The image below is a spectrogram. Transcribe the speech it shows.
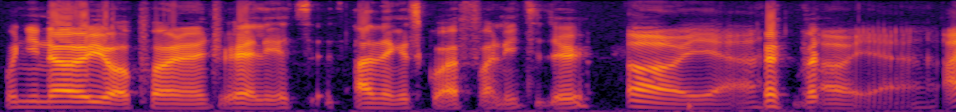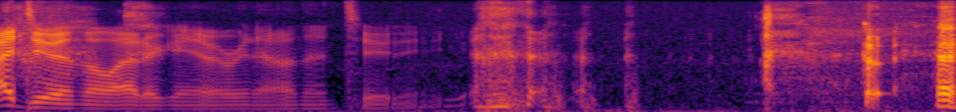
when you know your opponent, really, it's, it's I think it's quite funny to do. Oh yeah. But- oh yeah. I do in the ladder game every now and then too. All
